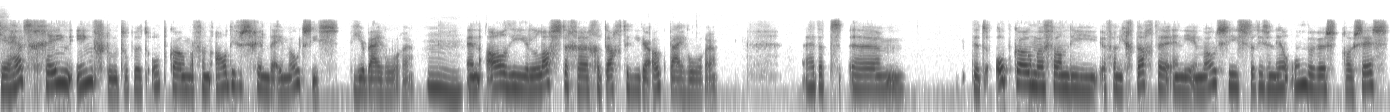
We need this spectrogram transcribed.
je hebt geen invloed op het opkomen van al die verschillende emoties die hierbij horen. Hmm. En al die lastige gedachten die er ook bij horen. dat, um, het opkomen van die, van die gedachten en die emoties, dat is een heel onbewust proces.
